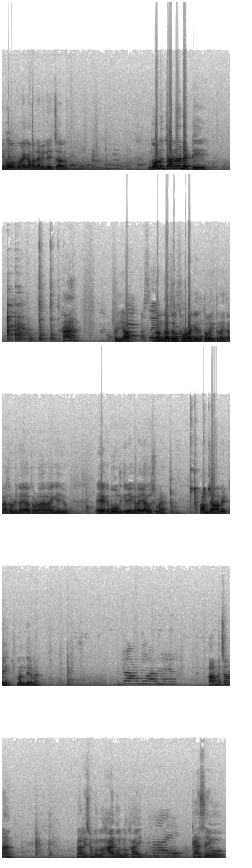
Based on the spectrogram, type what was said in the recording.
ये को मना भी ले? चल। गोलू चलना बेटी। हाँ? प्रिया गंगा जल थोड़ा घेरता हूँ इतना इतना थोड़ी ना यार थोड़ा हरा गया यूँ। एक बूंद गिरेगा यार उसमें। हम जहाँ बेटी मंदिर में। आपने चलना? है? पहले इसमें बोलो हाय बोलो हाय। कैसे हो?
